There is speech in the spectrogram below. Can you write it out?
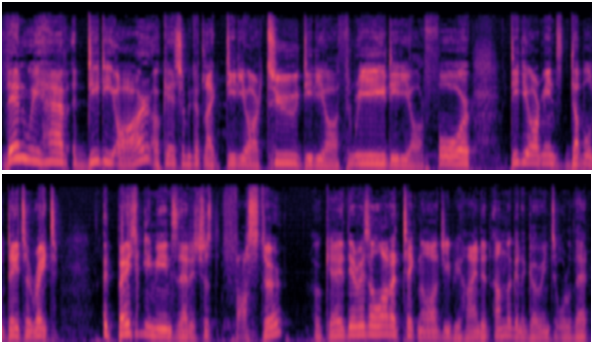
Then we have DDR. Okay, so we got like DDR2, DDR3, DDR4. DDR means double data rate. It basically means that it's just faster. Okay, there is a lot of technology behind it. I'm not going to go into all of that.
